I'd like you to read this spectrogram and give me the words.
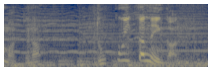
っと待ってな。どこ行かないかんの？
